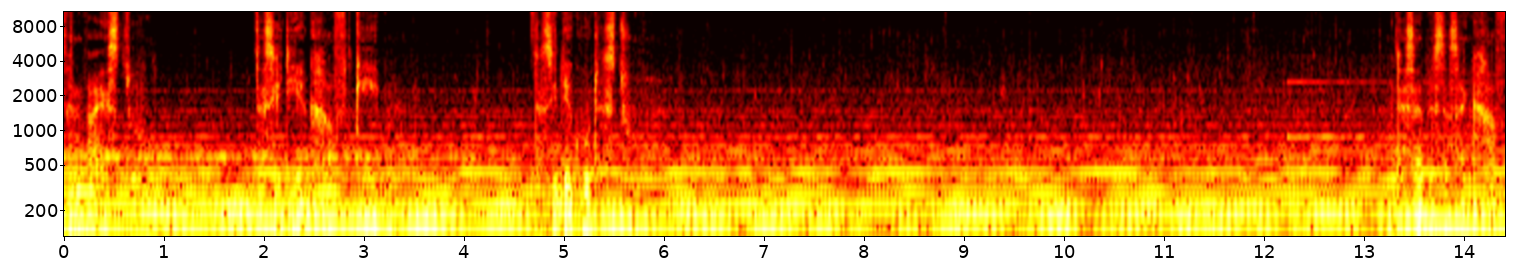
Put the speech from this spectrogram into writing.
dann weißt du, dass sie dir Kraft geben, dass sie dir Gutes tun. Und deshalb ist das ein Kraftbild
